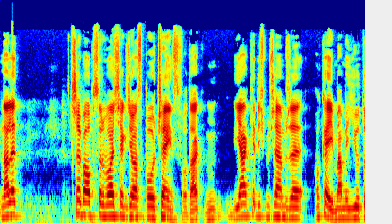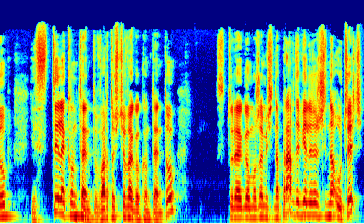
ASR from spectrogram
no ale trzeba obserwować, jak działa społeczeństwo, tak? Ja kiedyś myślałem, że okej, okay, mamy YouTube, jest tyle kontentu, wartościowego kontentu, z którego możemy się naprawdę wiele rzeczy nauczyć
